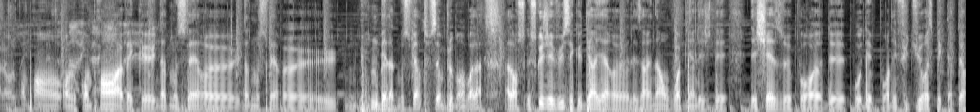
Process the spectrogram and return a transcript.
Alors on le comprend, on le comprend avec euh, une atmosphère, euh, une atmosphère, euh, une belle atmosphère tout simplement. Voilà. Alors ce que, ce que j'ai vu, c'est que derrière les arénas, on voit bien les, des, des chaises pour, de, pour, des, pour des futurs spectateurs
